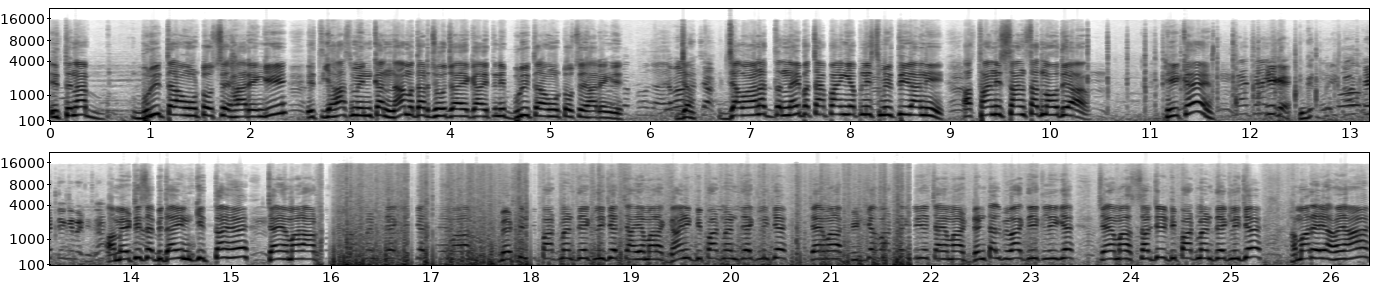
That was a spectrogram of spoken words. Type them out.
इतना बुरी तरह वोटों से हारेंगी। इतिहास में इनका नाम दर्ज हो जाएगा इतनी बुरी तरह वोटों से हारेंगे। जमानत नहीं बचा पाएँगे अपनी स्मृति ईरानी स्थानीय सांसद महोदया। ठीक है? ठीक है। अमेठी से विदाई इनकी तय है। चाहे हमारा डिपार्टमेंट देख लीजिए चाहे हमारा मेडिसिन डिपार्टमेंट देख लीजिए चाहे हमारा गायनिक डिपार्टमेंट देख लीजिए चाहे हमारा पीडिया वार्ड देख लीजिए चाहे हमारा डेंटल विभाग देख लीजिए चाहे हमारा सर्जरी डिपार्टमेंट देख लीजिए। हमारे यहाँ यहाँ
